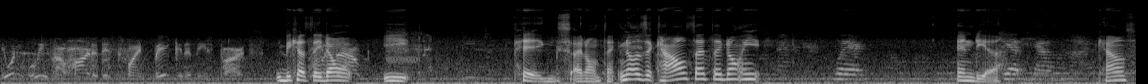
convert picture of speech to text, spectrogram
You wouldn't believe how hard it is to find bacon in these parts. Because they don't eat pigs, I don't think. No, is it cows that they don't eat? Where? India. Yep, cows. Cows?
